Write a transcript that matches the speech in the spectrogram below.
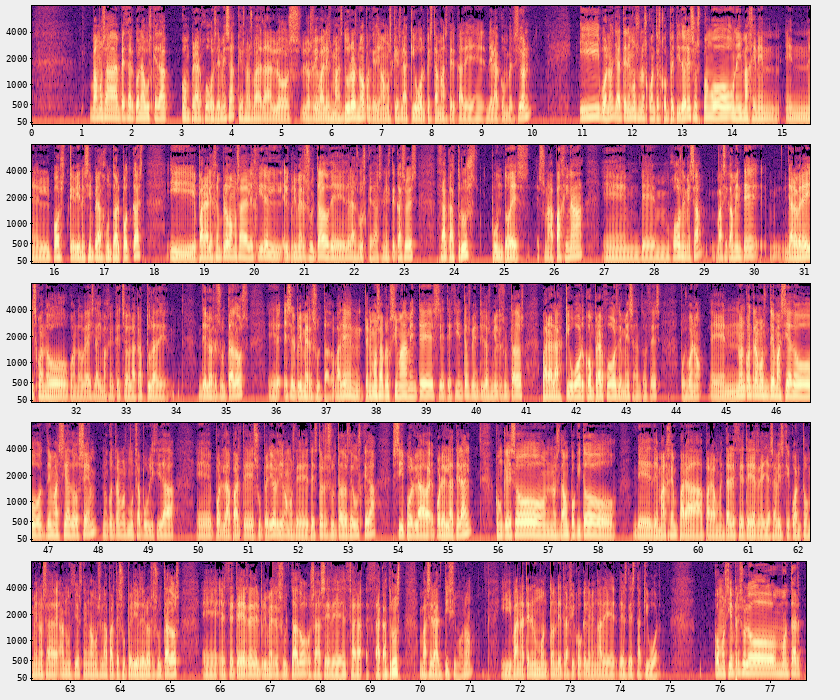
Vamos a empezar con la búsqueda comprar juegos de mesa, que nos va a dar los, los rivales más duros, ¿no? Porque digamos que es la keyword que está más cerca de, de la conversión. Y bueno, ya tenemos unos cuantos competidores. Os pongo una imagen en, en el post que viene siempre adjunto al podcast. Y para el ejemplo vamos a elegir el, primer resultado de, las búsquedas. En este caso es zacatrus.es. Es una página em, de juegos de mesa. Básicamente, ya lo veréis cuando, cuando veáis la imagen que he hecho la captura de, de los resultados. Eh, es el primer resultado, ¿vale? Tenemos aproximadamente 722.000 resultados para la keyword comprar juegos de mesa. Entonces, pues bueno, eh, no encontramos demasiado, demasiado SEM, no encontramos mucha publicidad eh, por la parte superior, digamos, de, de, estos resultados de búsqueda, sí por, la, por el lateral, con que eso nos da un poquito de, margen para, aumentar el CTR. Ya sabéis que cuanto menos anuncios tengamos en la parte superior de los resultados, eh, el CTR del primer resultado, o sea, ese de Zacatrust, va a ser altísimo, ¿no? Y van a tener un montón de tráfico que le venga desde esta keyword. Como siempre suelo montar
